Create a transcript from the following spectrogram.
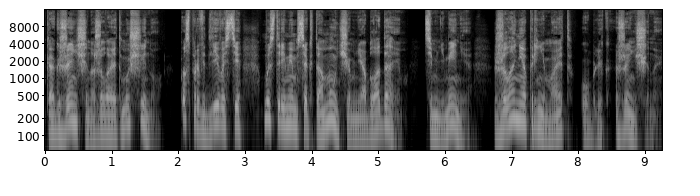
как женщина желает мужчину. По справедливости мы стремимся к тому, чем не обладаем. Тем не менее, желание принимает облик женщины.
